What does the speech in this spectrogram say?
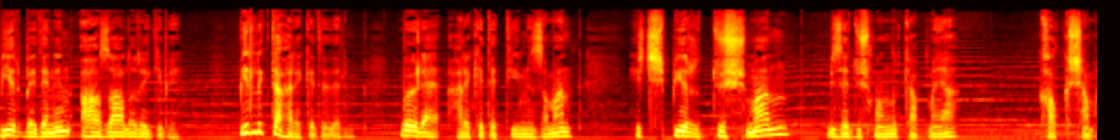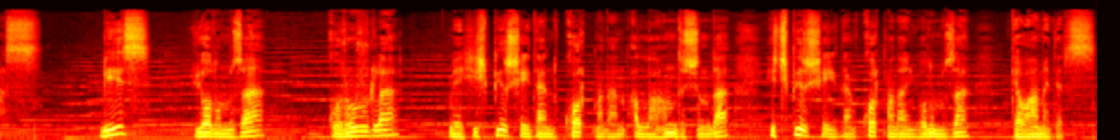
bir bedenin azaları gibi birlikte hareket edelim. Böyle hareket ettiğimiz zaman hiçbir düşman bize düşmanlık yapmaya kalkışamaz. Biz yolumuza gururla ve hiçbir şeyden korkmadan Allah'ın dışında hiçbir şeyden korkmadan yolumuza devam ederiz.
